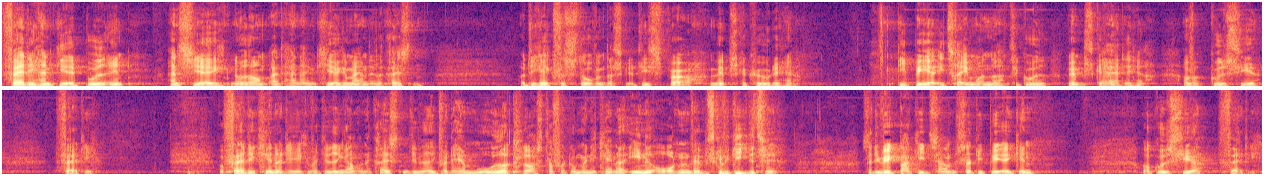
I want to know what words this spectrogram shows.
Fattig, han giver et bud ind. Han siger ikke noget om, at han er en kirkemand eller kristen. Og de kan ikke forstå, hvem der skal. De spørger, hvem skal købe det her. De beder i tre måneder til Gud, hvem skal have det her. Og Gud siger, fattig. Og fattig kender de ikke, de ved ikke engang, om han er kristen. De ved ikke, hvad det her moderkloster for dominikaner indeorden. Hvem skal vi give det til? Så de vil ikke bare give det sammen, så de beder igen og Gud siger fattig.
